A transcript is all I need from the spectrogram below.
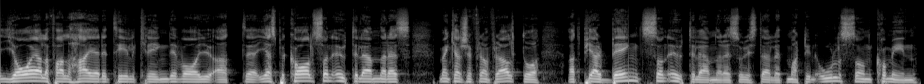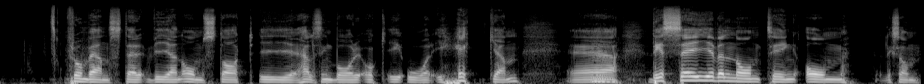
jag i alla fall hajade till kring det var ju att Jesper Karlsson utelämnades, men kanske framförallt då att Pierre Bengtsson utelämnades och istället Martin Olsson kom in från vänster via en omstart i Helsingborg och i år i Häcken. Eh, mm. Det säger väl någonting om liksom,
